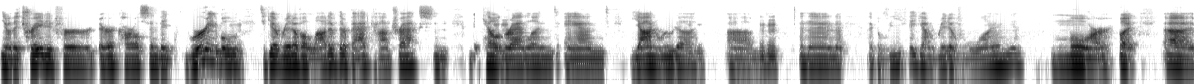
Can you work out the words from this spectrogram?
you know they traded for Erik Karlsson. They were able Mhm. to get rid of a lot of their bad contracts and Mikael Mhm. Granlund and Jan Rutta. Mhm. Um, Mhm. and then I believe they got rid of one more, but uh,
